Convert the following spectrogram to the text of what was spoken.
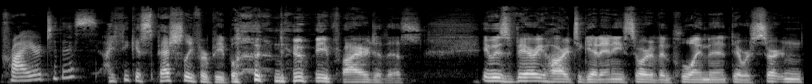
prior to this? I think, especially for people who knew me prior to this, it was very hard to get any sort of employment. There were certain,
